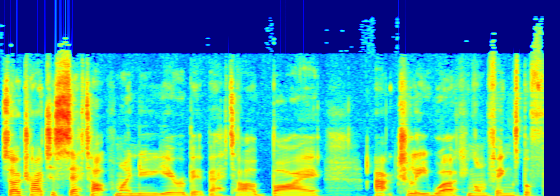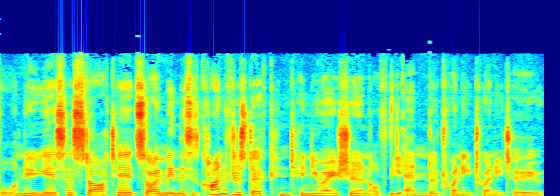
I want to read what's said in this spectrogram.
So I've tried to set up my new year a bit better by actually working on things before New Year's has started. So, I mean, this is kind of just a continuation of the end of 2022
